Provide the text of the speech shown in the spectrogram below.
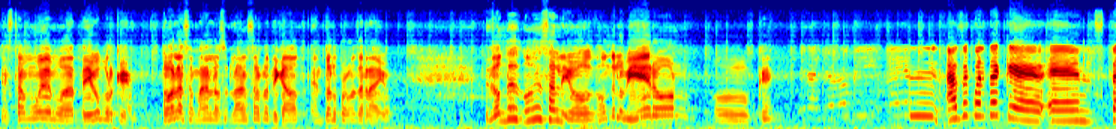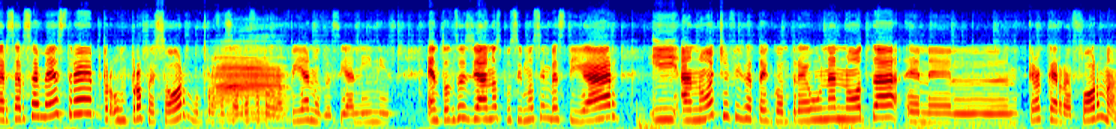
Está muy de moda, te digo porque toda la semana lo, lo van a estar platicando en todos los programas de radio. ¿De ¿Dónde, ¿Dónde salió? ¿Dónde lo vieron? ¿O qué? Haz de cuenta que en tercer semestre un profesor, un profesor de Ah. fotografía nos decía ninis. Entonces ya nos pusimos a investigar y anoche, fíjate, encontré una nota en el, creo que Reforma,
